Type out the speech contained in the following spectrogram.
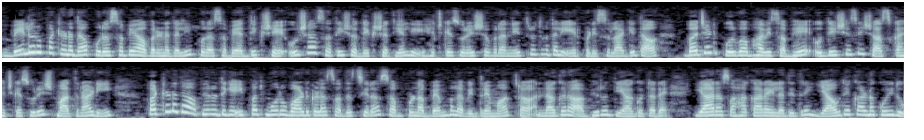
ಬೇಲೂರು ಪಟ್ಟಣದ ಪುರಸಭೆ ಆವರಣದಲ್ಲಿ ಪುರಸಭೆ ಅಧ್ಯಕ್ಷೆ ಉಷಾ ಸತೀಶ್ ಅಧ್ಯಕ್ಷತೆಯಲ್ಲಿ ಎಚ್ಕೆ ಸುರೇಶ್ ಅವರ ನೇತೃತ್ವದಲ್ಲಿ ಏರ್ಪಡಿಸಲಾಗಿದ್ದ ಬಜೆಟ್ ಪೂರ್ವಭಾವಿ ಸಭೆ ಉದ್ದೇಶಿಸಿ ಶಾಸಕ ಎಚ್ಕೆ ಸುರೇಶ್ ಮಾತನಾಡಿ ಪಟ್ಟಣದ ಅಭಿವೃದ್ಧಿಗೆ ಇಪ್ಪತ್ಮೂರು ವಾರ್ಡ್ಗಳ ಸದಸ್ಯರ ಸಂಪೂರ್ಣ ಬೆಂಬಲವಿದ್ರೆ ಮಾತ್ರ ನಗರ ಅಭಿವೃದ್ಧಿಯಾಗುತ್ತದೆ. ಯಾರ ಸಹಕಾರ ಇಲ್ಲದಿದ್ದರೆ ಯಾವುದೇ ಕಾರಣಕ್ಕೂ ಇದು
